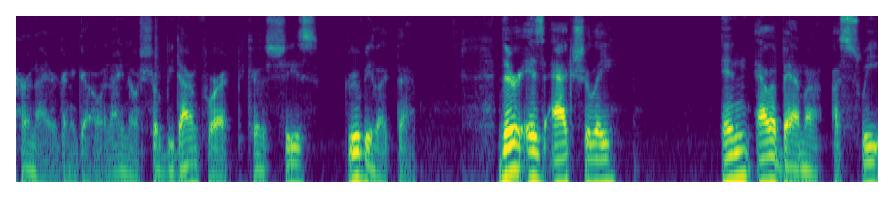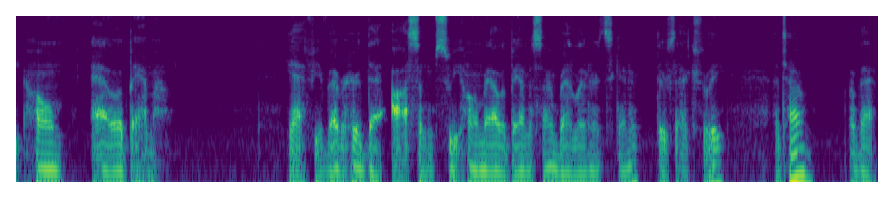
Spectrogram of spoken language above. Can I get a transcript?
her and I are going to go, and I know she'll be down for it because she's groovy like that. There is actually in Alabama a Sweet Home Alabama. Yeah, if you've ever heard that awesome Sweet Home Alabama song by Lynyrd Skynyrd, there's actually a town of that.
